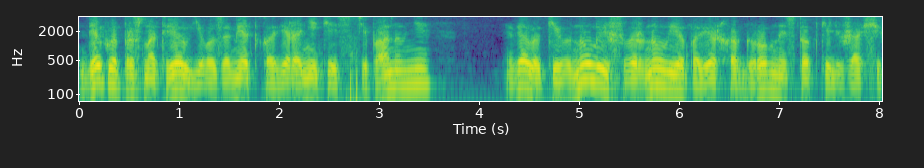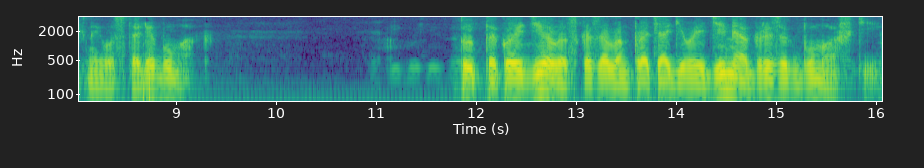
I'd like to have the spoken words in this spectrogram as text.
бегло просмотрел его заметку о Веронике Степановне, вяло кивнул и швырнул ее поверх огромной стопки лежащих на его столе бумаг. «Тут такое дело», — сказал он, протягивая Диме огрызок бумажки.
